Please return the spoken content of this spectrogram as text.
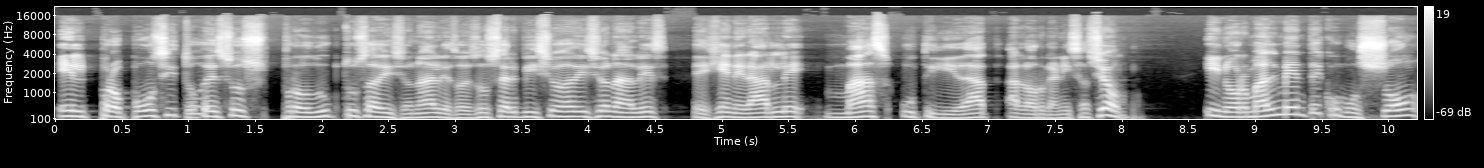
el propósito de esos productos adicionales o esos servicios adicionales es generarle más utilidad a la organización. Y normalmente como son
